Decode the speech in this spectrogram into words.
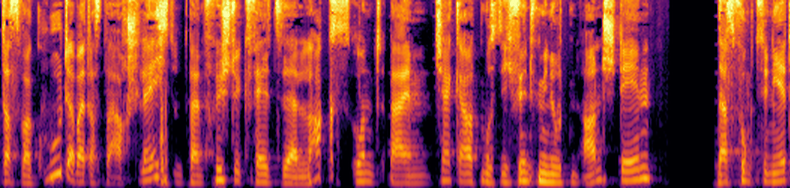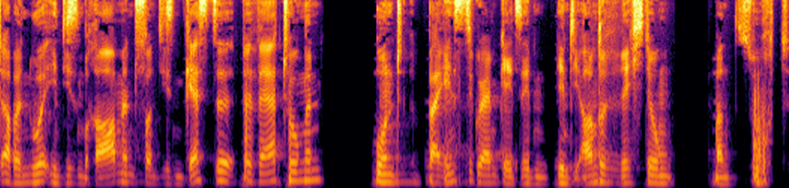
Das war gut, aber das war auch schlecht. Und beim Frühstück fällt der Lachs und beim Checkout musste ich fünf Minuten anstehen. Das funktioniert aber nur in diesem Rahmen von diesen Gästebewertungen. Und bei Instagram geht es eben in die andere Richtung. Man sucht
